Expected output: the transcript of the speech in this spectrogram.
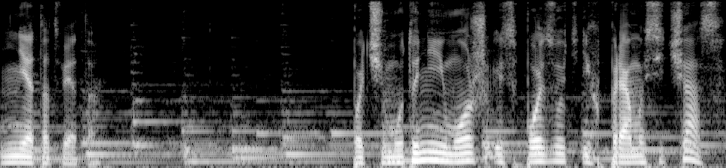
Нет ответа. Почему ты не можешь использовать их прямо сейчас?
